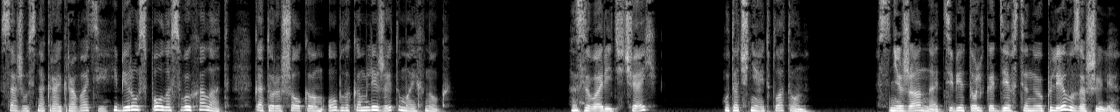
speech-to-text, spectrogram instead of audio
Сажусь на край кровати и беру с пола свой халат, который шелковым облаком лежит у моих ног. «Заварить чай?» — уточняет Платон. «Снежанна, тебе только девственную плеву зашили?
